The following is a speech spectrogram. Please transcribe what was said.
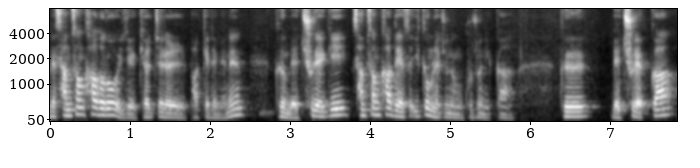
근데 삼성카드로 이제 결제를 받게 되면은 그 매출액이 삼성카드에서 입금을 해주는 구조니까 그 매출액과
